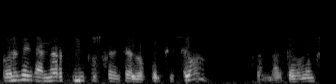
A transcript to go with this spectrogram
puede ganar puntos frente a la oposición. Cuando todo el mundo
